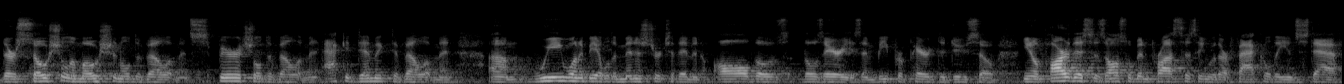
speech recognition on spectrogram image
their social, emotional development, spiritual development, academic development, um, we want to be able to minister to them in all those, those areas and be prepared to do so. You know, part of this has also been processing with our faculty and staff.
